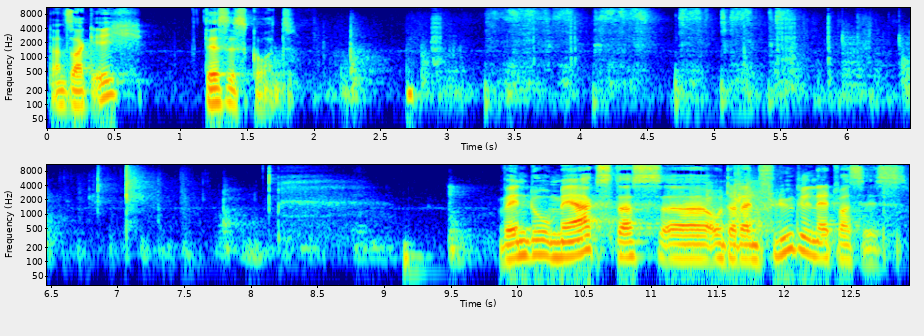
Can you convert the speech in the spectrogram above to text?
dann sag ich, das ist Gott. Wenn du merkst, dass äh, unter deinen Flügeln etwas ist,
